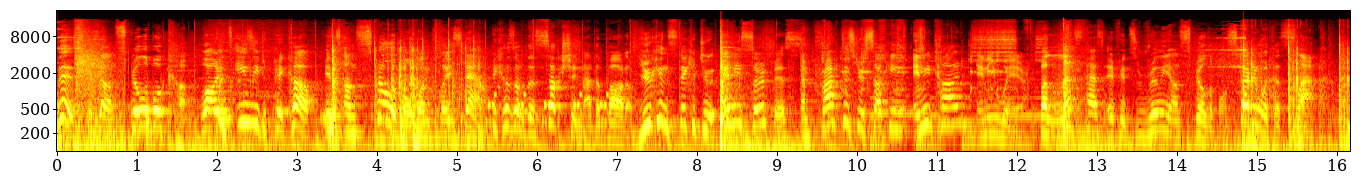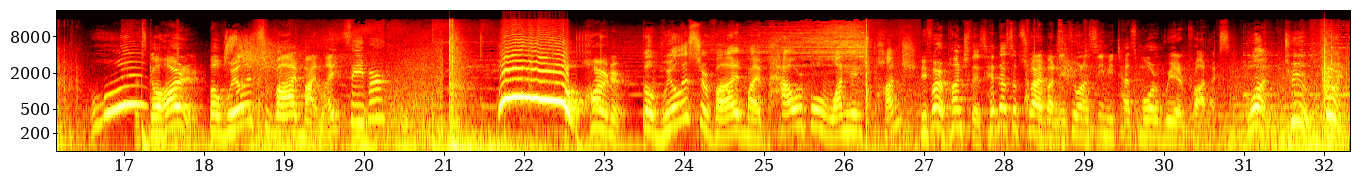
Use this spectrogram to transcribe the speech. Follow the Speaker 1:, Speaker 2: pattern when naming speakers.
Speaker 1: This is the unspillable cup. While it's easy to pick up, it's unspillable when placed down because of the suction at the bottom. You can stick it to any surface and practice your sucking anytime, anywhere. But let's test if it's really unspillable, starting with a slap. Let's go harder. But will it survive my lightsaber? Harder. But will it survive my powerful one inch punch? Before I punch this, hit that subscribe button if you want to see me test more weird products. One, two, three.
